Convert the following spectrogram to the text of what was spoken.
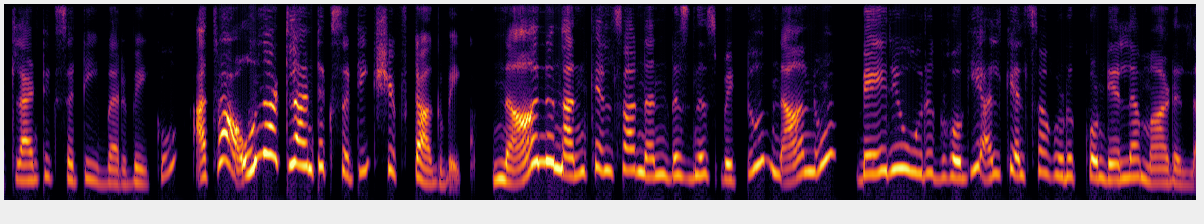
ಅಟ್ಲಾಂಟಿಕ್ ಸಿಟಿ ಬರಬೇಕು ಅಥವಾ ಅವನು ಅಟ್ಲಾಂಟಿಕ್ ಸಿಟಿಗೆ ಶಿಫ್ಟ್ ಆಗಬೇಕು. ನಾನು ನನ್ನ ಕೆಲಸ ನನ್ನ ಬಿಸ್ನೆಸ್ ಬಿಟ್ಟು ನಾನು ಬೇರೆ ಊರಿಗೆ ಹೋಗಿ ಅಲ್ಲಿ ಕೆಲಸ ಹುಡುಕೊಂಡೆಲ್ಲ ಮಾಡಲ್ಲ.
